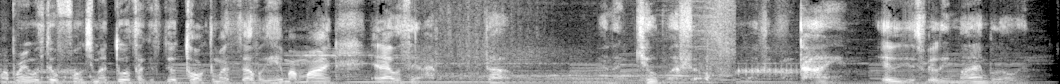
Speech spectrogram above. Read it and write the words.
My brain was still functioning, my thoughts, I could still talk to myself, I could hear my mind. And I was saying, I fucked up. And I killed myself. I was like, I'm dying. It was just really mind blowing.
